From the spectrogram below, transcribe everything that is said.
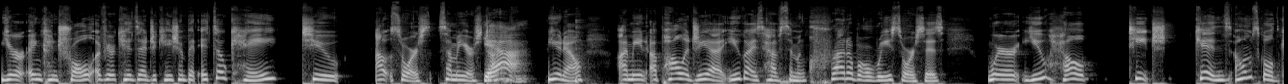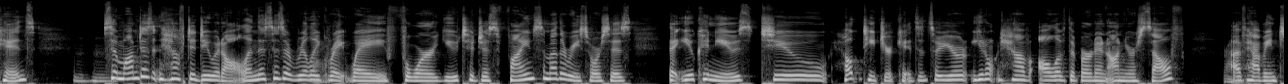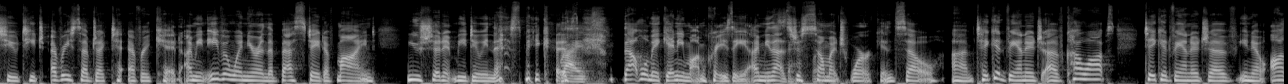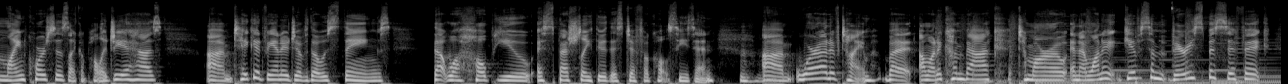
you're in control of your kids education but it's okay to outsource some of your stuff. yeah You know, I mean Apologia, you guys have some incredible resources where you help teach kids, homeschooled kids Mhm. so mom doesn't have to do it all. And this is a really great way for you to just find some other resources that you can use to help teach your kids. And so you're you don't have all of the burden on yourself right. of having to teach every subject to every kid. I mean, even when you're in the best state of mind, you shouldn't be doing this because right. that will make any mom crazy. I mean, that's exactly. just so much work. And so um, take advantage of co-ops, take advantage of, you know, online courses like Apologia has, um, take advantage of those things that will help you, especially through this difficult season. Mm-hmm. Um, we're out of time, but I want to come back tomorrow and I want to give some very specific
